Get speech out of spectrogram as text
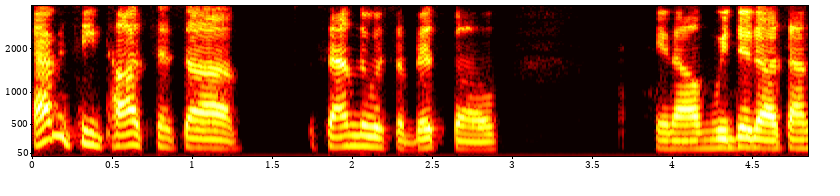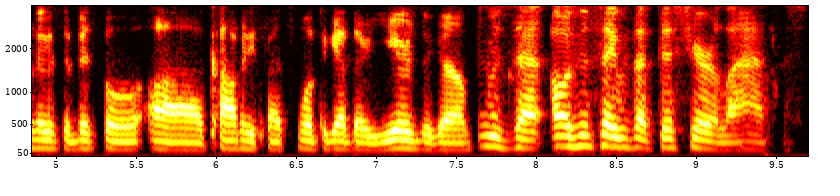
I haven't seen Todd since uh San Luis Obispo. You know, we did a San Luis Obispo uh comedy festival together years ago. Was that? I was gonna say, was that this year or last?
